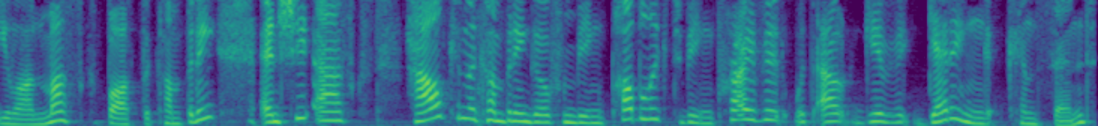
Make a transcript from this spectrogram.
Elon Musk bought the company, and she asks, "How can the company go from being public to being private without give, getting consent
